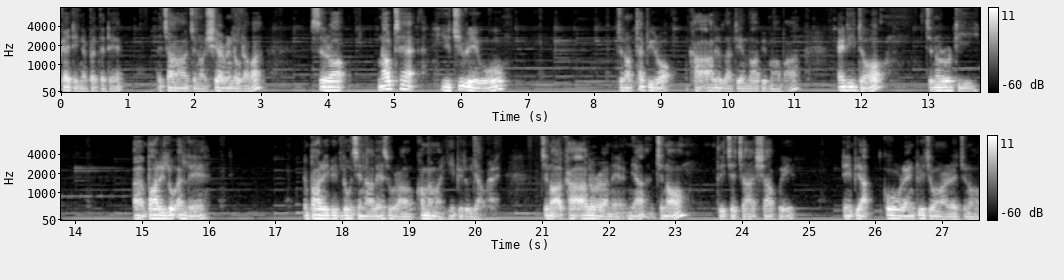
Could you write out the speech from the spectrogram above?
pad တွေနဲ့ပတ်သက်တဲ့အကြောင်းကျွန်တော် sharing လုပ်တာပါဆိုတော့နောက်ထပ် YouTube တွေကိုကျွန်တော်ထပ်ပြီးတော့အခါအားလျော်စွာတင်သွားပေးမှာပါအဲ့ဒီတော့ကျွန်တော်တို့ဒီအာဘာတွေလိုအပ်လဲဘာတွေလိုချင်တာလဲဆိုတာကို comment မှာရေးပြလို့ရပါတယ်ကျွန်တော်အခါအားလျော်ရာနဲ့အမျှကျွန်တော်ဒီချက်ချာရှာဖွေတင်ပြ ကိုယ်တိုင်တွေ့ကြုံလာတဲ့ကျွန်တော်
